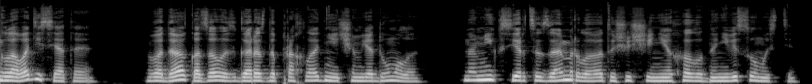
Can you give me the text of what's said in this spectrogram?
Глава десятая. Вода оказалась гораздо прохладнее, чем я думала. На миг сердце замерло от ощущения холодной невесомости,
